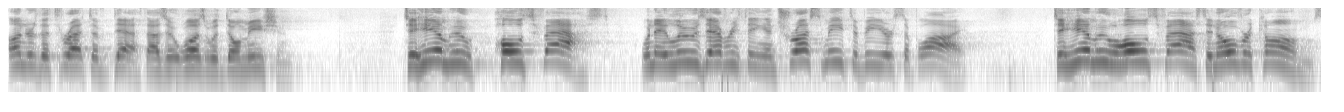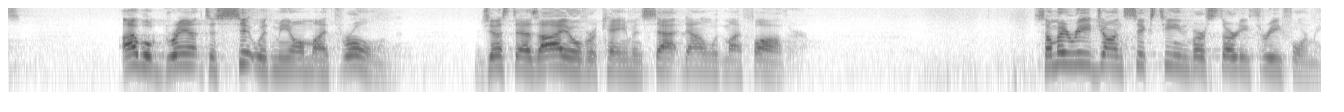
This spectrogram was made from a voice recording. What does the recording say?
under the threat of death, as it was with Domitian. To him who holds fast when they lose everything and trust me to be your supply. To him who holds fast and overcomes, I will grant to sit with me on my throne, just as I overcame and sat down with my Father. Somebody read John 16, verse 33 for me.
